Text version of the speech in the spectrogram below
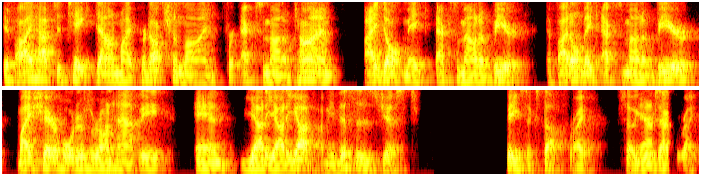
If I have to take down my production line for X amount of time, I don't make X amount of beer. If I don't make X amount of beer, my shareholders are unhappy and yada, yada, yada. I mean, this is just basic stuff, right? So yeah. you're exactly right.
